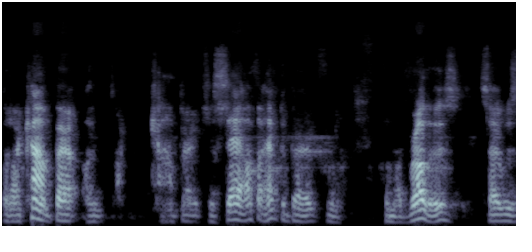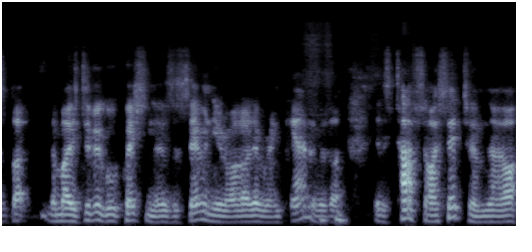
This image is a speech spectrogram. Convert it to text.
but I can't barrack I, I can't barrack for South. I have to barrack for, for my brothers. So it was like the most difficult question as a seven-year-old I'd ever encountered. It was like, it was tough. So I said to him, "No,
